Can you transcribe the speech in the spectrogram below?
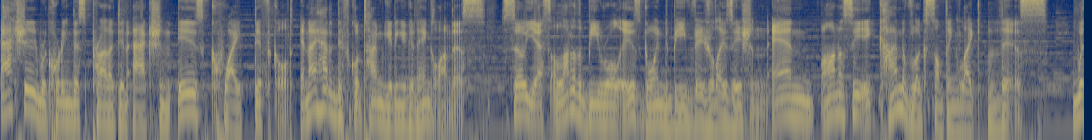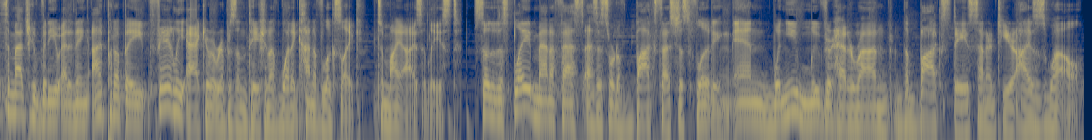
actually recording this product in action is quite difficult, and I had a difficult time getting a good angle on this. So yes, a lot of the b-roll is going to be visualization, and honestly it kind of looks something like this. With the magic of video editing, I put up a fairly accurate representation of what it kind of looks like, to my eyes at least. So the display manifests as a sort of box that's just floating, and when you move your head around, the box stays centered to your eyes as well.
